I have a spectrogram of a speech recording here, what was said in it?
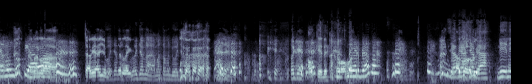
emang gue piala. Cari aja 2 jam lagi. 2 jam lah sama temen 2 jam. Ya? Oke, oke. Oke deh. Bayar berapa? Siap ya, siap ya. Nih, ini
